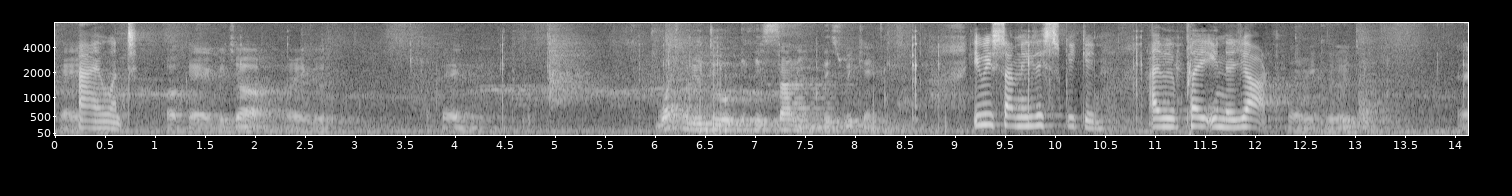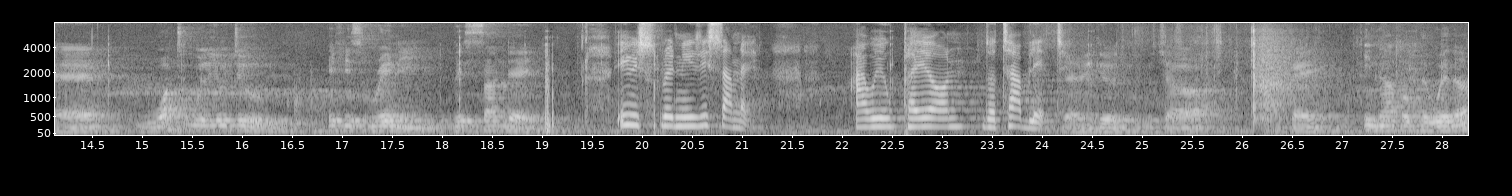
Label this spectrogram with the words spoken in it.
Okay. I want. Okay. Good job. Very good. Okay. What will you do if it's sunny this weekend? If it's sunny this weekend, I will play in the yard. Very good. And what will you do if it's rainy this Sunday? If it's rainy this Sunday, I will play on the tablet. Very good. Good job. Okay. Enough of the weather.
